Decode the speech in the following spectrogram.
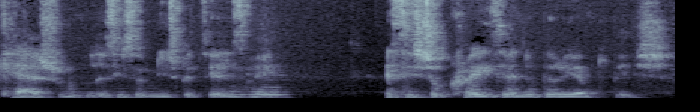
casual, es ist so nichts Spezielles mehr. Mhm. Es ist schon crazy, wenn du berühmt bist.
